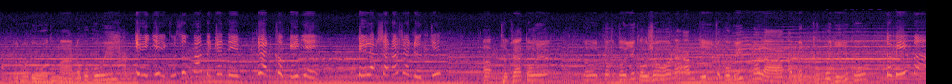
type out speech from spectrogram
Tôi nói đùa thôi mà đâu có cố ý. Chuyện gì cũng xuất phát từ trái tim Nếu anh không nghĩ vậy. Miệng làm sao nói ra được chứ à, thực ra tôi tôi tôi, tôi với cậu Joe đã ám chỉ cho cô biết Nói là anh Minh không có gì với cô. Tôi biết mà.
